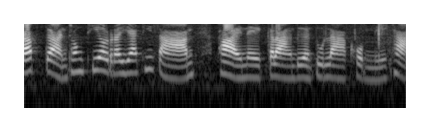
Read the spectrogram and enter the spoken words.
รับการท่องเที่ยวระยะที่ 3 ภายในกลางเดือนตุลาคมนี้ค่ะ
